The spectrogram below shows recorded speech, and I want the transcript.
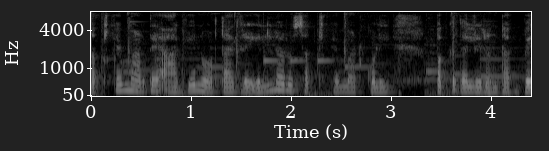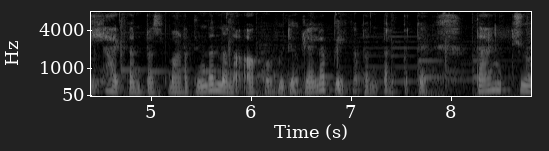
ಸಬ್ಸ್ಕ್ರೈಬ್ ಮಾಡಿದೆ ಹಾಗೆ ನೋಡ್ತಾ ಇದ್ದರೆ ಎಲ್ಲರೂ ಸಬ್ಸ್ಕ್ರೈಬ್ ಮಾಡ್ಕೊಳ್ಳಿ. ಪಕ್ಕದಲ್ಲಿರೋಂಥ ಬೆಲ್ ಐಕನ್ ಪ್ರೆಸ್ ಮಾಡೋದ್ರಿಂದ ನಾನು ಹಾಕೋ ವೀಡಿಯೋಗಳೆಲ್ಲ ಬೇಗ ಬಂದು ತಲುಪುತ್ತೆ. Thank you.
